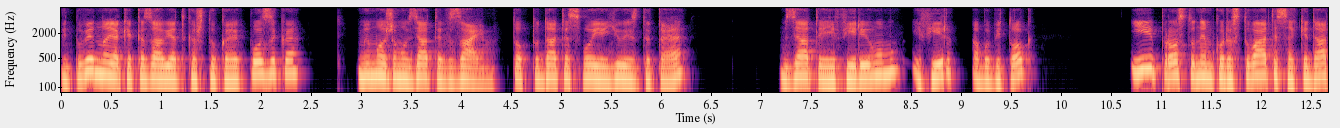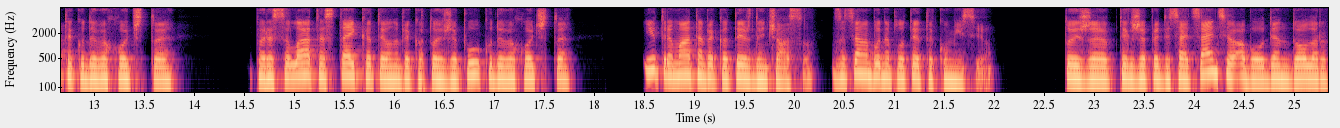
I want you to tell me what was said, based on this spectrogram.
Відповідно, як я казав, є така штука, як позика ми можемо взяти взайм, тобто дати своє USDT, взяти ефіріумом, ефір або біток, і просто ним користуватися, кидати, куди ви хочете. пересилати, стейкати, наприклад, той же пул, куди ви хочете, і тримати, наприклад, тиждень часу. За це ми будемо платити комісію. Той же, тих же 50 центів або 1 долар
